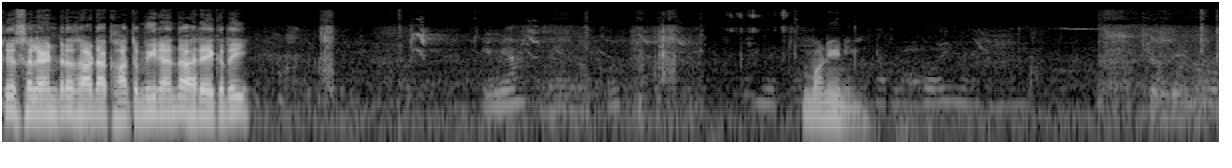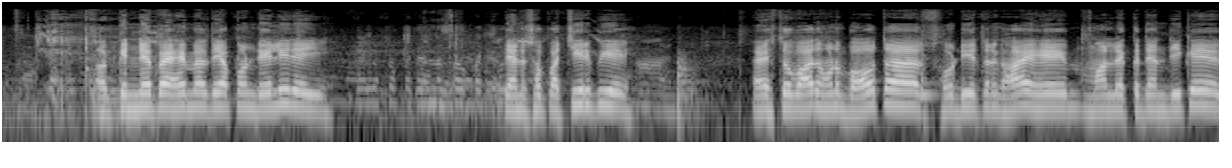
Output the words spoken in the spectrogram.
ਤੇ ਸਿਲੰਡਰ ਸਾਡਾ ਖਤਮ ਹੀ ਰਹਿੰਦਾ ਹਰੇਕ ਦਾ ਹੀ। ਬਣੀ ਨਹੀਂ ਆ ਕਿੰਨੇ ਪੈਸੇ ਮਿਲਦੇ ਆਪਾਂ ਨੂੰ ਡੇਲੀ ਦੇ ਜੀ? 325 ਰੁਪਏ। ਇਸ ਤੋਂ ਬਾਅਦ ਹੁਣ ਬਹੁਤ ਆ, ਤੁਹਾਡੀ ਤਨਖਾਹ ਇਹ ਮੰਨ ਲਓ ਇੱਕ ਦਿਨ ਦੀ ਕਿ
